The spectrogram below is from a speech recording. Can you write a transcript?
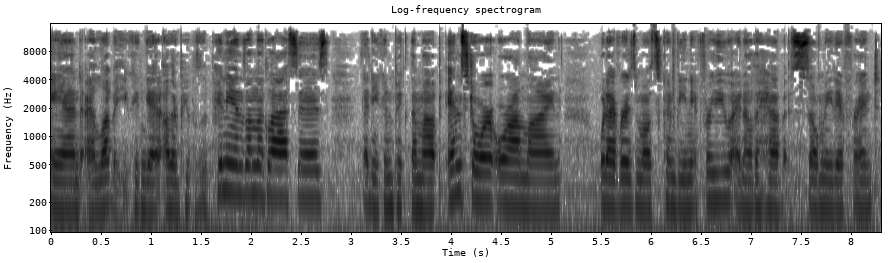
and I love it. You can get other people's opinions on the glasses, then you can pick them up in store or online whatever is most convenient for you. I know they have so many different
